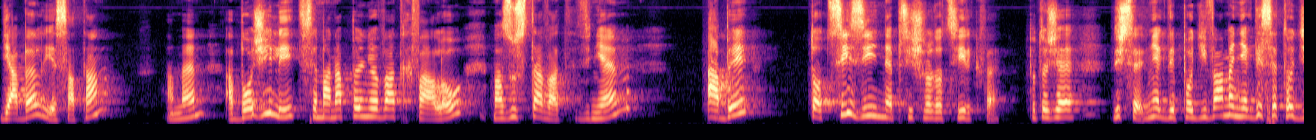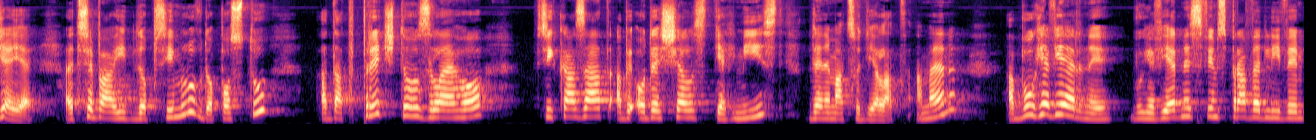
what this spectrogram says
ďábel, je satan. Amen. A boží lid se má naplňovat chválou, má zůstávat v něm, aby to cizí nepřišlo do církve. Protože když se někdy podíváme, někdy se to děje. Ale třeba jít do přímluv, do postu a dát pryč toho zlého, přikázat, aby odešel z těch míst, kde nemá co dělat. Amen? A Bůh je věrný. Bůh je věrný svým spravedlivým.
